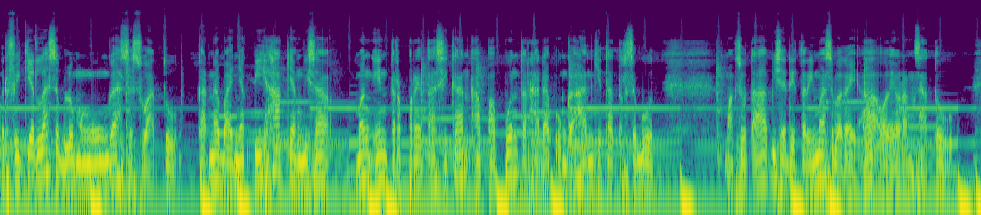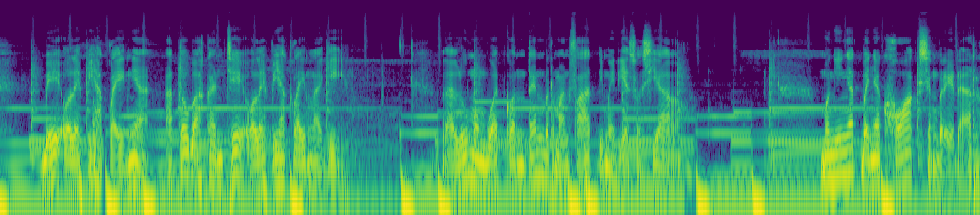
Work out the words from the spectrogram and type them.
Berpikirlah sebelum mengunggah sesuatu, karena banyak pihak yang bisa menginterpretasikan apa pun terhadap unggahan kita tersebut. Maksud A bisa diterima sebagai A oleh orang satu, B oleh pihak lainnya, atau bahkan C oleh pihak lain lagi lalu membuat konten bermanfaat di media sosial. Mengingat banyak hoaks yang beredar,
